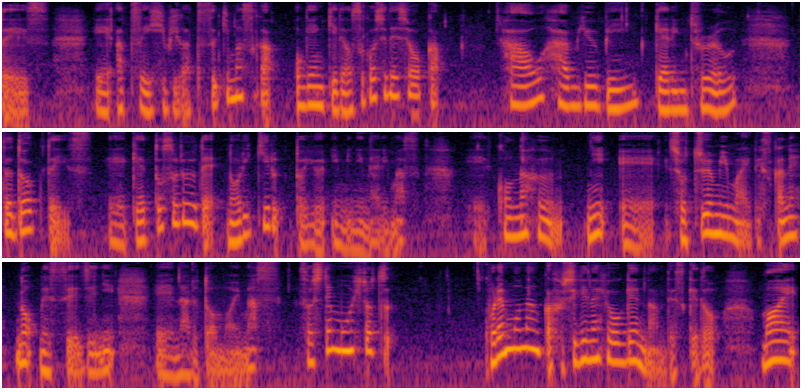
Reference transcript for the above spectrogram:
days? えー、暑い日々が続きますがお元気でお過ごしでしょうか？How have you been getting through the dog days? えー、ゲットスルーで乗り切るという意味になります。えー、こんな風に、えー、初中見舞いですかねのメッセージに、えー、なると思います。そしてもう一つこれもなんか不思議な表現なんですけど「My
